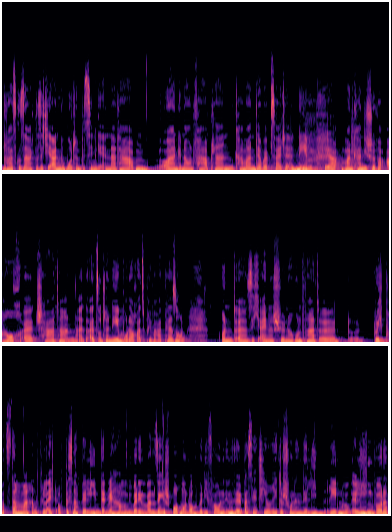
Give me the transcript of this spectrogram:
Du hast gesagt, dass sich die Angebote ein bisschen geändert haben. Euren genauen Fahrplan kann man der Webseite entnehmen. Ja. Man kann die Schiffe auch äh, chartern als Unternehmen oder auch als Privatperson und äh, sich eine schöne Rundfahrt äh, durch Potsdam machen, vielleicht auch bis nach Berlin, denn wir haben über den Wannsee gesprochen und auch über die Fauneninsel, was ja theoretisch schon in Berlin reden, äh, liegen würde.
